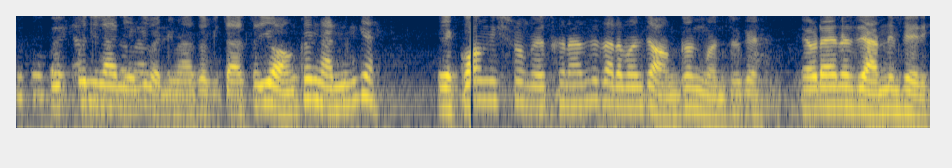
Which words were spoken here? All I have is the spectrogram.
कोक पनि लाने हो कि भन्ने उहाँको विचार छ। यो हङकङ हान्नु क्या। ए कङ स्ट्रङ यसको नाम चाहिँ तर मैले चाहिँ हङकङ भन्छु क्या। एउटा एनर्जी हान्दिउँ फेरि।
